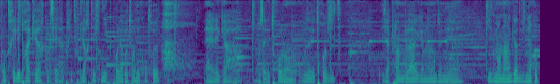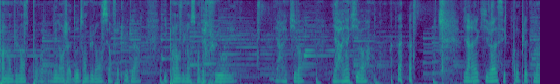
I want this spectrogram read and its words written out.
contrer les braqueurs comme ça il a appris toutes leurs techniques pour les retourner contre eux eh les gars, vous allez trop loin, vous allez trop vite. Il y a plein de blagues. À un moment donné, euh, il demande à un gars de venir repeindre l'ambulance pour euh, mélanger à d'autres ambulances. Et en fait, le gars, il prend l'ambulance en verre fluo et il n'y a rien qui va. Il n'y a rien qui va. Il n'y a rien qui va, c'est complètement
